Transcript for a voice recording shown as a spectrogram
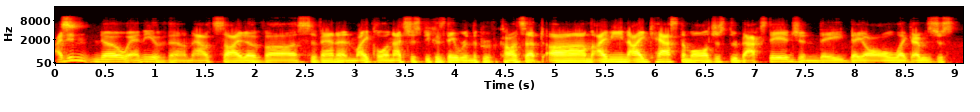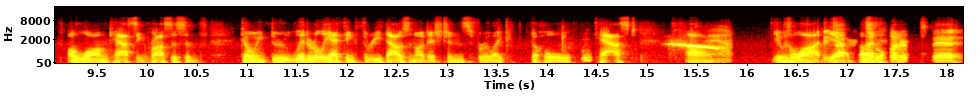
I didn't know any of them outside of uh, Savannah and Michael, and that's just because they were in the proof of concept. Um, I mean, I cast them all just through backstage, and they they all like I was just a long casting process of going through literally I think three thousand auditions for like the whole cast. Um, it was a lot, yeah, but 200 bad.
